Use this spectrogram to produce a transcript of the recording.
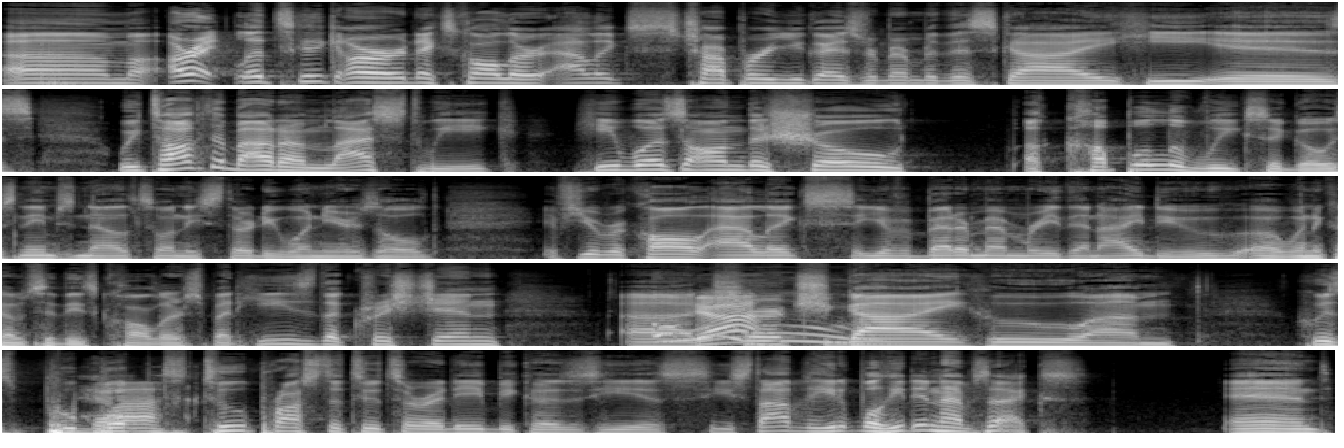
Um, all right, let's take our next caller, Alex Chopper. You guys remember this guy? He is. We talked about him last week. He was on the show a couple of weeks ago. His name's Nelson. He's 31 years old. If you recall, Alex, you have a better memory than I do uh, when it comes to these callers. But he's the Christian uh, Oh. church guy who um, who's who Yeah. booked two prostitutes already because he is he stopped. He, well, he didn't have sex, and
